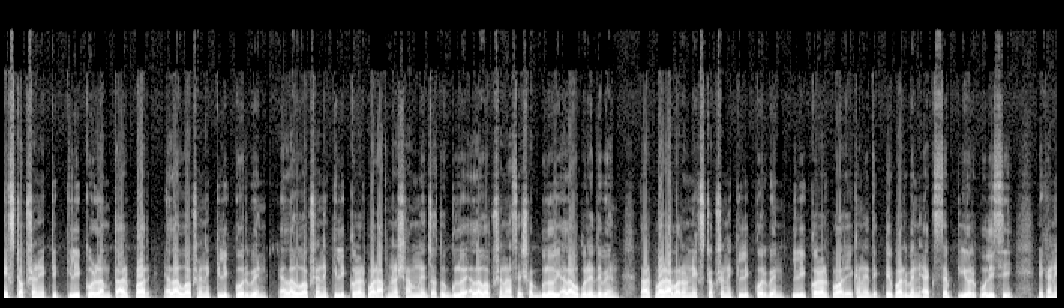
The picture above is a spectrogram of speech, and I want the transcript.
নেক্সট অপশানে একটি ক্লিক করলাম। তারপর অ্যালাউ অপশানে ক্লিক করবেন। অ্যালাউ অপশানে ক্লিক করার পর আপনার সামনে যতগুলো অ্যালাউ অপশান আছে সবগুলোই অ্যালাউ করে দেবেন। তারপর আবারও নেক্সট অপশানে ক্লিক করবেন। ক্লিক করার পর এখানে দেখতে পারবেন অ্যাকসেপ্ট ইওর পলিসি এখানে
